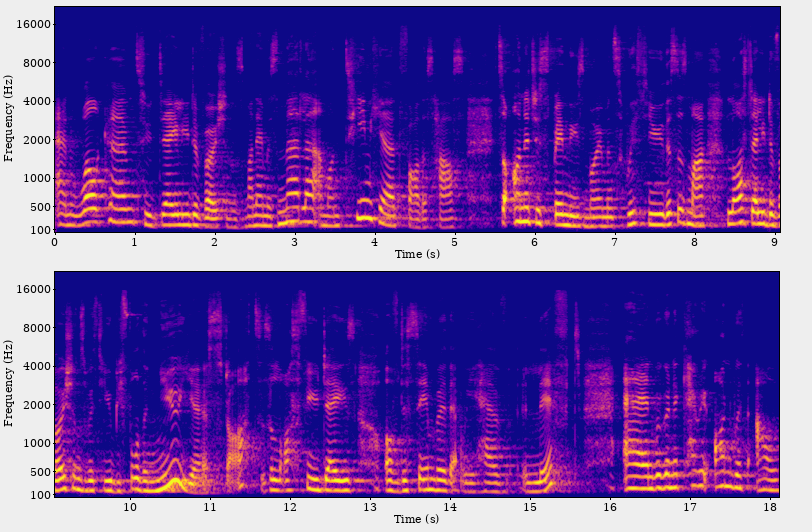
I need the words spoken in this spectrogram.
and welcome to Daily Devotions. My name is Madla. I'm on team here at Father's House. It's an honor to spend these moments with you. This is my last Daily Devotions with you before the new year starts. It's the last few days of December that we have left. And we're going to carry on with our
